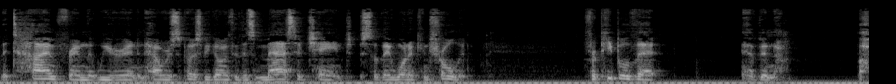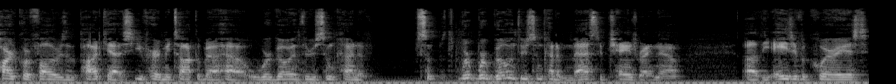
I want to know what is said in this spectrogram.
the time frame that we are in and how we're supposed to be going through this massive change, so they want to control it. For people that have been hardcore followers of the podcast, you've heard me talk about how we're going through some kind of some, we're, we're going through some kind of massive change right now. Uh, the age of Aquarius,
